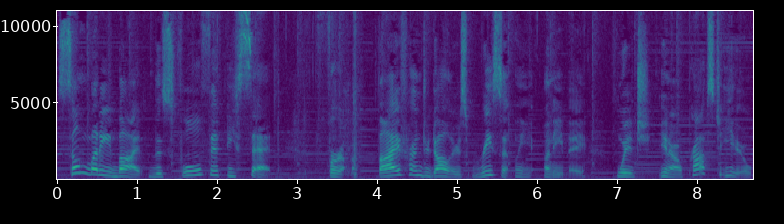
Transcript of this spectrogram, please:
somebody bought this full 50 set for $500 recently on eBay, which, you know, props to you,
